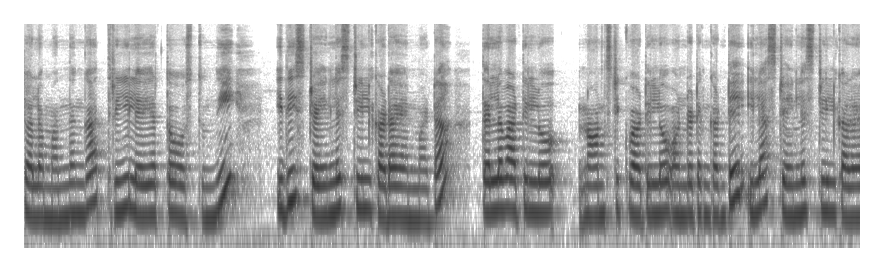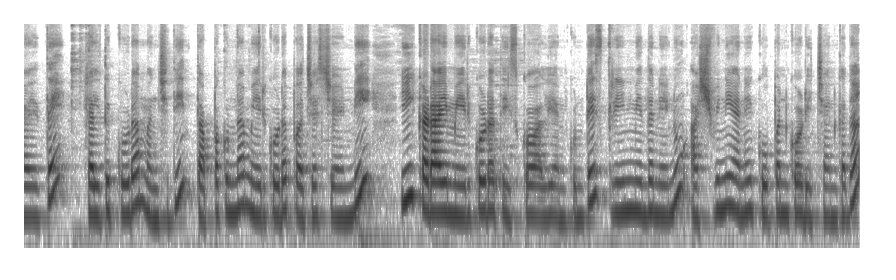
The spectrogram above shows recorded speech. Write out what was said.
చాలా మందంగా త్రీ లేయర్తో వస్తుంది. ఇది స్టెయిన్లెస్ స్టీల్ కడాయి అనమాట తెల్ల వాటిల్లో నాన్ స్టిక్ వాటిల్లో వండటం కంటే ఇలా స్టెయిన్లెస్ స్టీల్ కడాయి అయితే హెల్త్కి కూడా మంచిది. తప్పకుండా మీరు కూడా పర్చేస్ చేయండి. ఈ కడాయి మీరు కూడా తీసుకోవాలి అనుకుంటే స్క్రీన్ మీద నేను అశ్విని అనే కూపన్ కోడ్ ఇచ్చాను కదా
